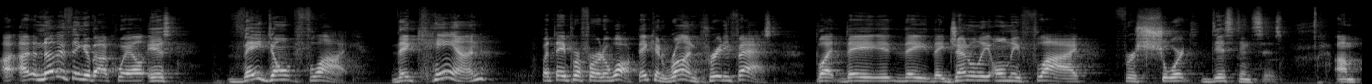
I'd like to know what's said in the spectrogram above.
Uh, another thing about quail is they don't fly. They can, but they prefer to walk. They can run pretty fast, but they, they, they generally only fly for short distances. Um,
